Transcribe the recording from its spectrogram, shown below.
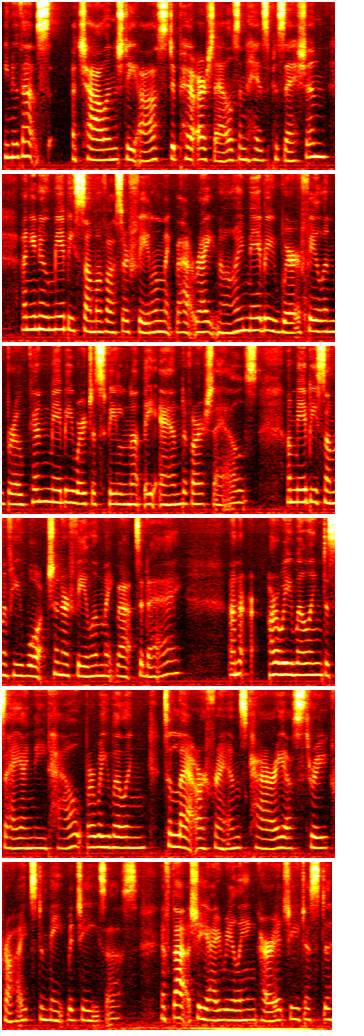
you know, that's a challenge to us to put ourselves in his position. And you know, maybe some of us are feeling like that right now. Maybe we're feeling broken. Maybe we're just feeling at the end of ourselves. And maybe some of you watching are feeling like that today. And are we willing to say, I need help? Are we willing to let our friends carry us through crowds to meet with Jesus? If that's you, I really encourage you just to,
